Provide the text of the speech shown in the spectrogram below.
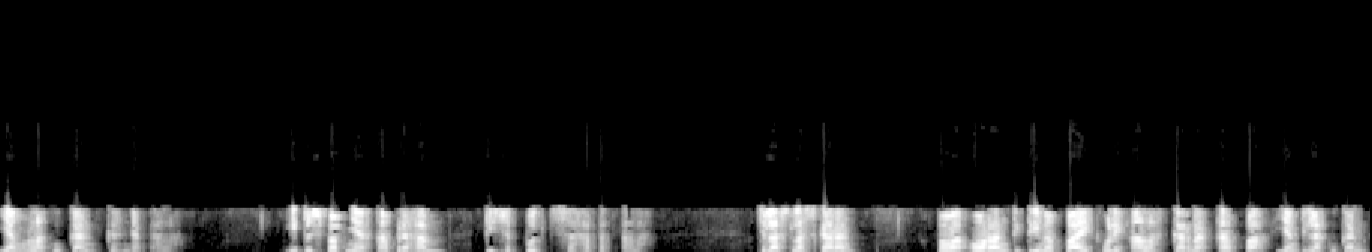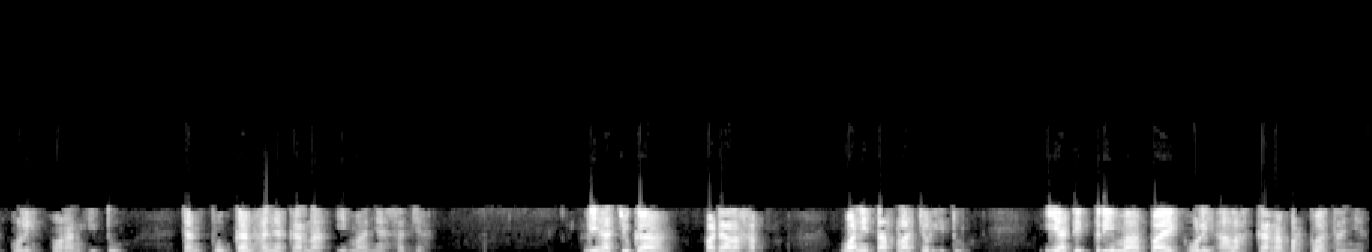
yang melakukan kehendak Allah. Itu sebabnya Abraham disebut sahabat Allah. Jelaslah sekarang bahwa orang diterima baik oleh Allah karena apa yang dilakukan oleh orang itu, dan bukan hanya karena imannya saja. Lihat juga pada Rahab, wanita pelacur itu. Ia diterima baik oleh Allah karena perbuatannya.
